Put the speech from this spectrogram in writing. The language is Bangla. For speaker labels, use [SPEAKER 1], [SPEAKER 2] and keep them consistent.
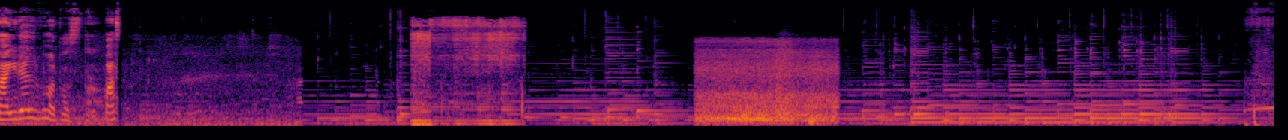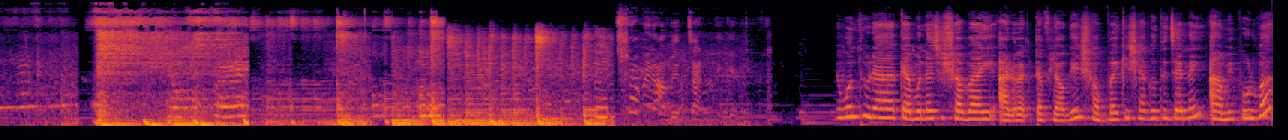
[SPEAKER 1] ভাইরাল ভটস্তা
[SPEAKER 2] বন্ধুরা, কেমন আছো সবাই? আরও একটা ভ্লগে সবাইকে স্বাগত জানাই। আমি পূর্বা।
